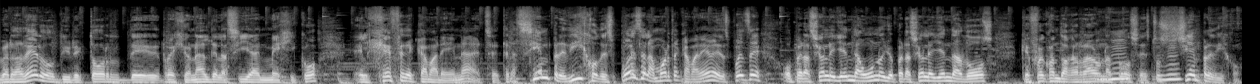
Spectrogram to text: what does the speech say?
verdadero director de, regional de la CIA en México, el jefe de Camarena, etcétera, siempre dijo, después de la muerte de Camarena, después de Operación Leyenda 1 y Operación Leyenda 2, que fue cuando agarraron a todos estos, siempre dijo,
